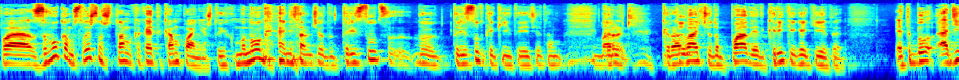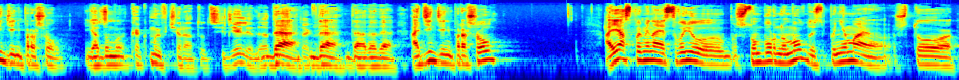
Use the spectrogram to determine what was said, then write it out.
по звукам слышно, что там какая-то компания, что их много, они там что-то трясутся, ну, трясут какие-то эти там Банки. кр- кровать, что-то падает, крики какие-то. Это был один день прошел. Я думаю, Как мы вчера тут сидели, да? да, да, да, да, да. Один день прошел, а я, вспоминая свою сумбурную молодость, понимаю, что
